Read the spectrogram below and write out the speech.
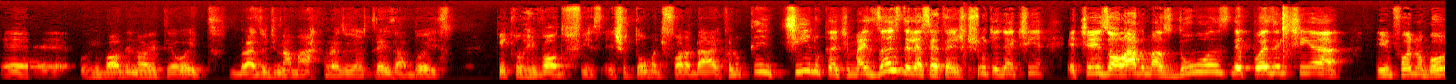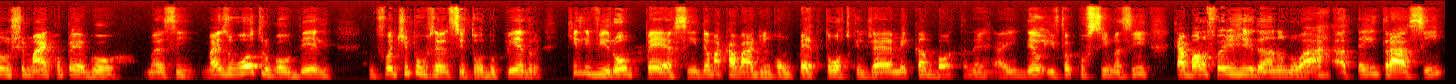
É, o Rivaldo em 98, Brasil e Dinamarca, o Brasil ganhou 3 a 2 O que, que o Rivaldo fez? Ele chutou uma de fora da área, foi no cantinho, no cantinho. Mas antes dele acertar esse chute, ele já tinha, ele tinha isolado umas duas, depois ele tinha. E foi no gol, o Schmeichel pegou. Mas assim, mas o outro gol dele foi tipo você citou do Pedro, que ele virou o pé assim, deu uma cavadinha com o pé torto, que ele já é meio cambota, né? Aí deu e foi por cima assim, que a bola foi girando no ar até entrar assim,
